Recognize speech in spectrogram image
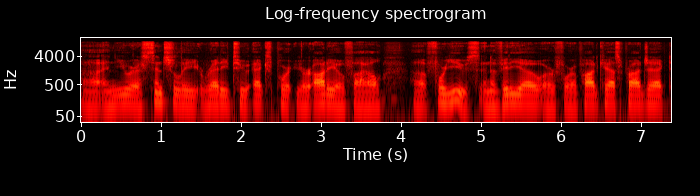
and you are essentially ready to export your audio file uh, for use in a video or for a podcast project.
